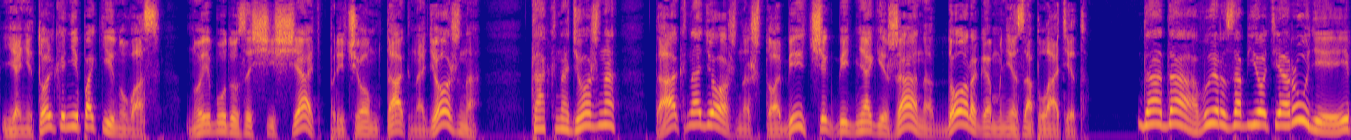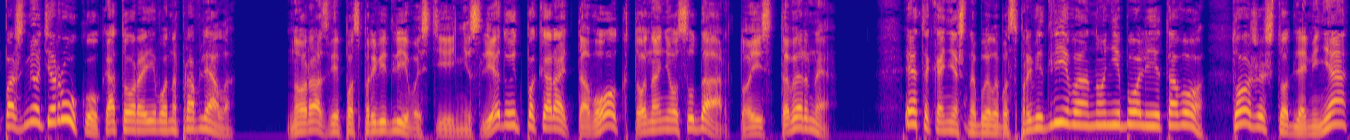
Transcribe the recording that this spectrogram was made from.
«Я не только не покину вас, но и буду защищать, причем так надежно». «Так надежно?» «Так надежно, что обидчик бедняги Жана дорого мне заплатит». «Да-да, вы разобьете орудие и пожмете руку, которая его направляла». Но разве по справедливости не следует покарать того, кто нанес удар, то есть таверне? Это, конечно, было бы справедливо, но не более того. То же, что для меня,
